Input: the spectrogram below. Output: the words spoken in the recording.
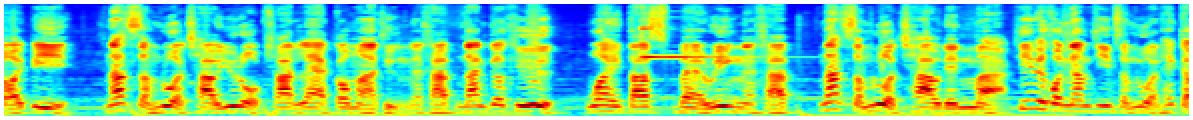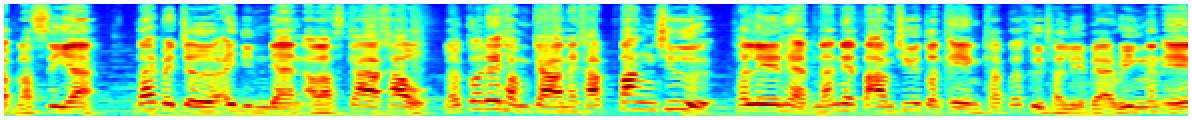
ร้อยปี นักสำรวจชาวยุโรปชาติแรกก็มาถึงนะครับ นั่นก็คือไวตัสแบริงนะครับ นักสำรวจชาวเดนมาร์กที่เป็นคนนำทีมสำรวจให้กับรัสเซีย ได้ไปเจอไอ้ดินแดน阿拉สกาเข้า แล้วก็ได้ทำการนะครับตั้งชื่อทะเลแถบนั้นเนี่ยตามชื่อตนเองครับก็คือทะเลแบริงนั่นเอง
